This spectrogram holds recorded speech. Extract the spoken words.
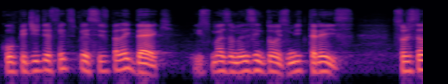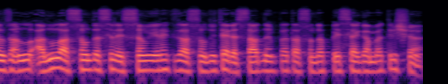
com pedido de efeito específico pela IDEC, isso mais ou menos em 2003, solicitamos a anulação da seleção e hierarquização do interessado na implantação da PCH Matrichan,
